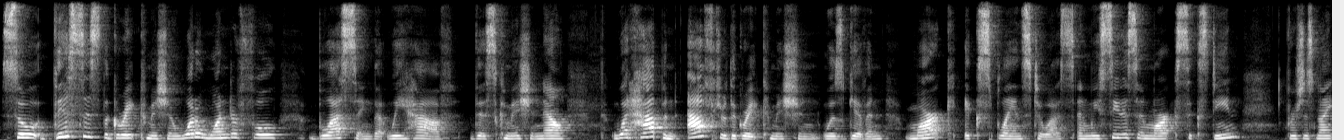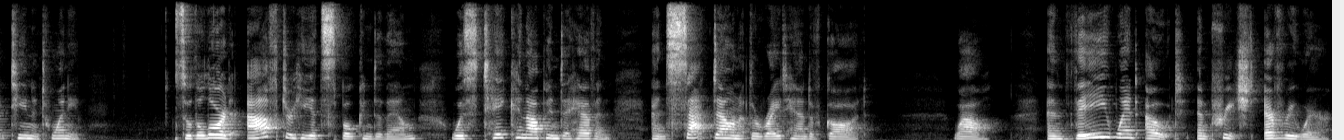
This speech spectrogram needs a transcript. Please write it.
So, this is the Great Commission. What a wonderful blessing that we have this commission. Now, what happened after the Great Commission was given, Mark explains to us, and we see this in Mark 16, verses 19 and 20. So the Lord, after he had spoken to them, was taken up into heaven and sat down at the right hand of God. Wow. And they went out and preached everywhere,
